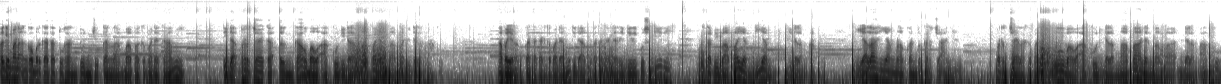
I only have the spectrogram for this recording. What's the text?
Bagaimana engkau berkata Tuhan tunjukkanlah Bapa kepada kami? Tidak percayakah engkau bahwa aku di dalam Bapa dan Bapa di dalam apa yang aku katakan kepadamu tidak aku katakan dari diriku sendiri, tetapi Bapa yang diam di dalam aku. Dialah yang melakukan pekerjaannya. Percayalah kepadaku bahwa aku di dalam Bapa dan Bapa di dalam aku.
